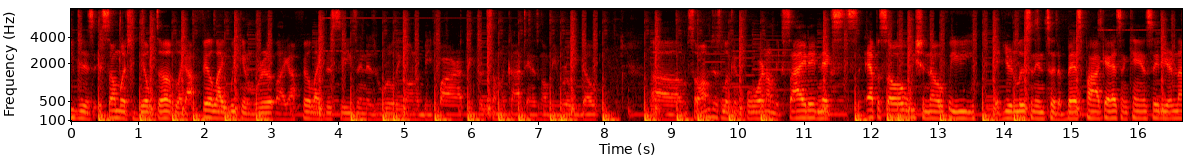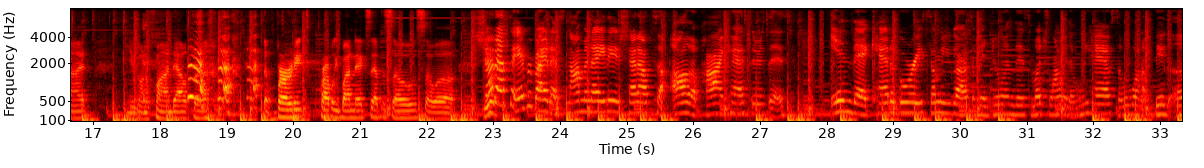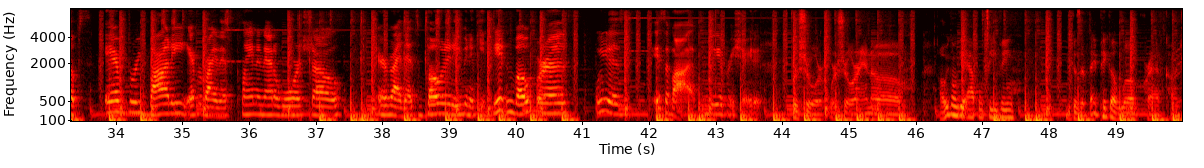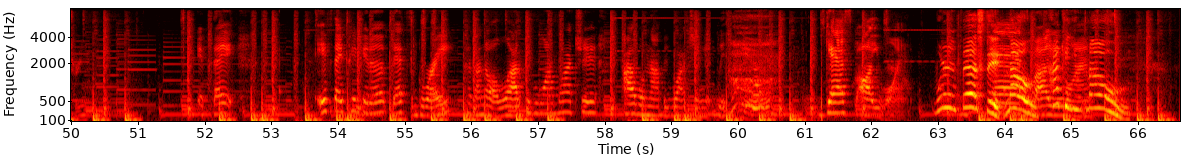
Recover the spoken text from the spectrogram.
you just it's so much built up. Like I feel like we can real like I feel like this season is really gonna be fire. I think Um, so I'm just looking forward. I'm excited. Next episode, we should know if we if you're listening to the best podcast in Kansas City or not. You're gonna find out the, the verdict probably by next episode. So uh, Shout yeah. out to everybody that's nominated. Shout out to all the podcasters that's in that category. Some of you guys have been doing this much longer than we have, so we want to big ups everybody, everybody that's planning that award show, everybody that's voted, even if you didn't vote for us. We just, it's a vibe. We appreciate it. For sure, for sure. And uh, are we gonna get Apple TV? Because if they pick up Lovecraft Country, If they, if they pick it up, that's great because I know a lot of people want to watch it. I will not be watching it with you. Gasp all you want. we're invested. That's no, how can you won.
